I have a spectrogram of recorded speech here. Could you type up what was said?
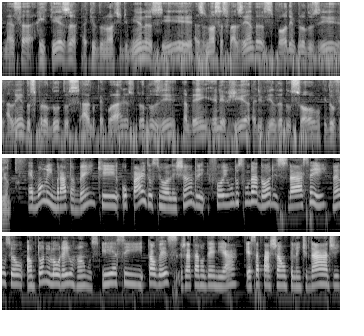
nessa riqueza aqui do norte de Minas e as nossas fazendas podem produzir, além dos produtos agropecuários, produzir também energia advinda do sol e do vento. É bom lembrar também que o pai do senhor Alexandre foi um dos fundadores da ACI, né? O seu Antônio Loureiro Ramos. E assim, talvez já está no DNA essa paixão pela entidade,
